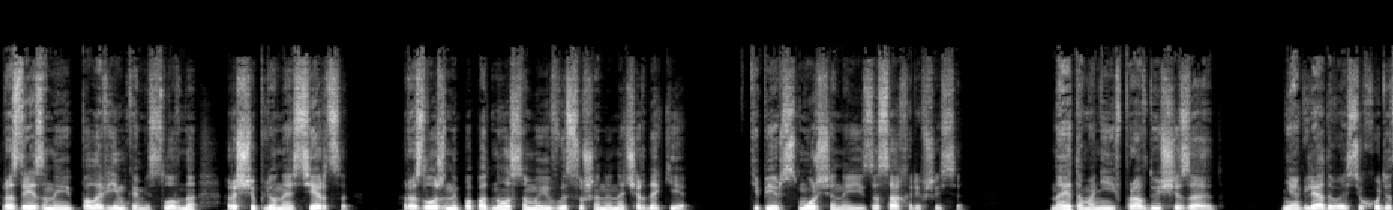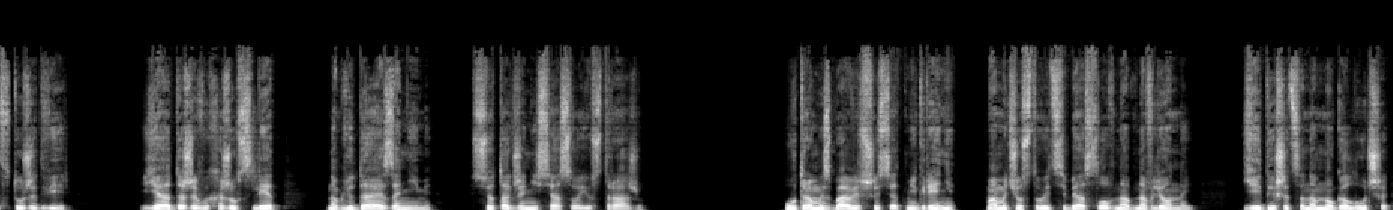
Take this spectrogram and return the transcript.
разрезанный половинками, словно расщепленное сердце, разложены по подносам и высушены на чердаке теперь сморщенный и засахарившийся. На этом они и вправду исчезают. Не оглядываясь, уходят в ту же дверь. Я даже выхожу вслед, наблюдая за ними, все так же неся свою стражу. Утром, избавившись от мигрени, мама чувствует себя словно обновленной. Ей дышится намного лучше,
